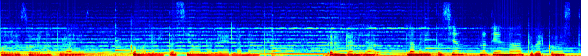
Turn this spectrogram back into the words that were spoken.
poderes sobrenaturales como levitación o leer la mente. Pero en realidad la meditación no tiene nada que ver con esto.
